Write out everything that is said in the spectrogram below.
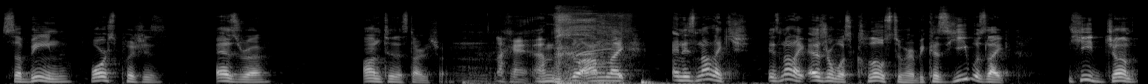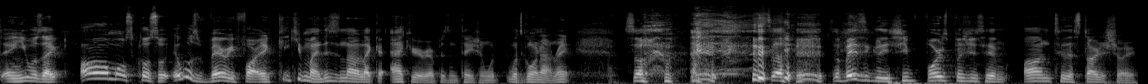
sabine force pushes ezra onto the star destroyer okay. Um. so I'm like, and it's not like it's not like Ezra was close to her because he was like, he jumped and he was like almost close. So it was very far. And keep in mind, this is not like an accurate representation with what's going on, right? So, so, so basically, she force pushes him onto the Star Destroyer.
